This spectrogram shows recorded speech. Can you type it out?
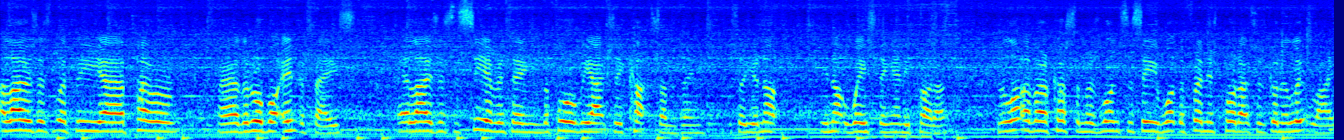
allows us with the uh, power, uh, the robot interface it allows us to see everything before we actually cut something, so you're not, you're not wasting any product. A lot of our customers want to see what the finished product is going to look like.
